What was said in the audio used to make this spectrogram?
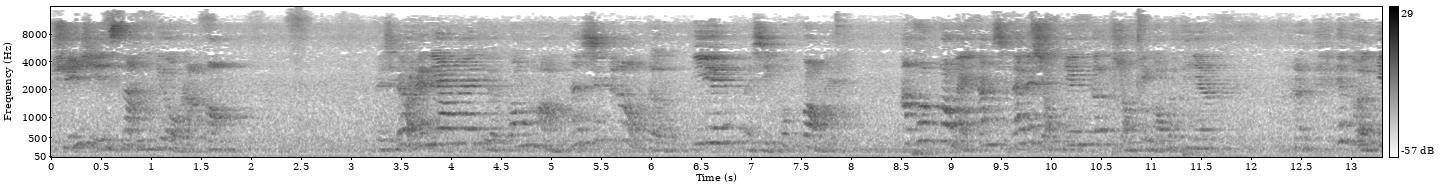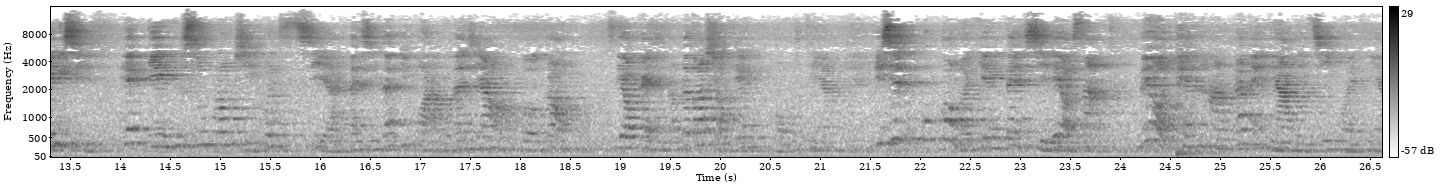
循循善诱啦，吼。就是要互咱了解着讲吼，咱识透的经就是佛讲的，啊佛讲的，当时咱咧上经搁上经我要听，迄套经是，迄经书拢是佛写，但是咱一般人有当时啊无够了解，只能搁到上经我要听。其实佛讲的经典是了啥？没有天下咱的兄弟姊妹听，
